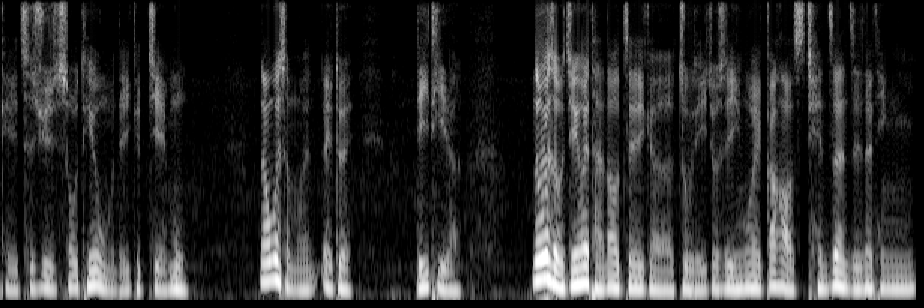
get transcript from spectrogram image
可以持续收听我们的一个节目。那为什么哎对离题了？那为什么今天会谈到这个主题？就是因为刚好前阵子在听。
